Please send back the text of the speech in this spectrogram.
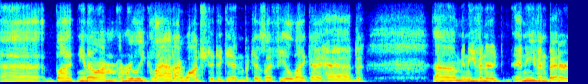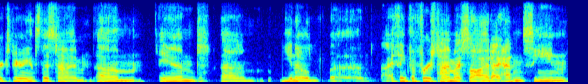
uh, but you know, I'm I'm really glad I watched it again because I feel like I had um, an even a, an even better experience this time. Um, and um, you know, uh, I think the first time I saw it, I hadn't seen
